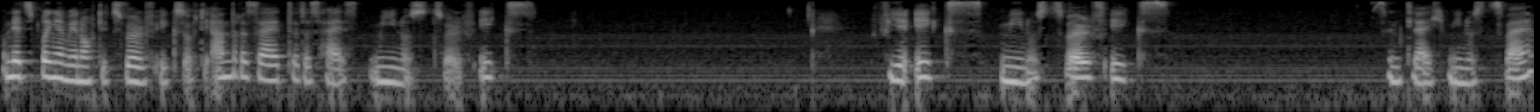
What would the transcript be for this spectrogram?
Und jetzt bringen wir noch die 12x auf die andere Seite, das heißt minus 12x. 4x minus 12x sind gleich minus 2.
